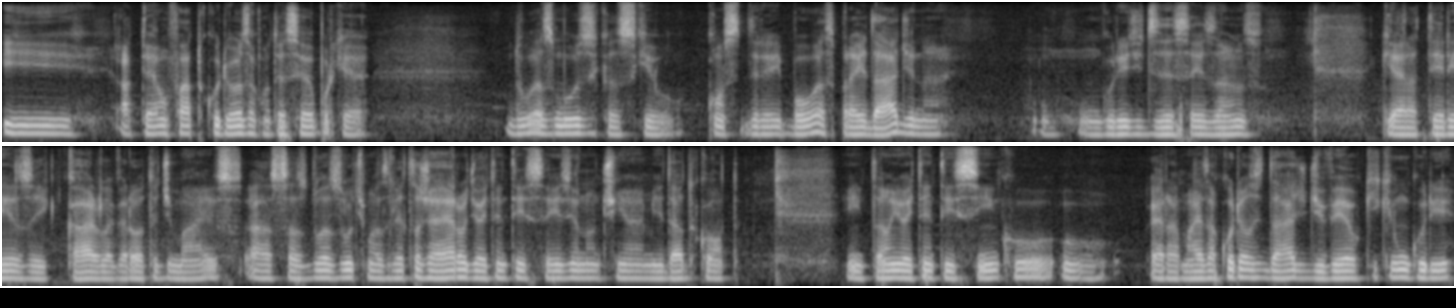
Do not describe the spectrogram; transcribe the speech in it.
E até um fato curioso aconteceu porque duas músicas que eu considerei boas para a idade, né? Um, um, guri de 16 anos, que era Teresa e Carla, garota demais. Essas duas últimas letras já eram de 86 e eu não tinha me dado conta. Então, em 85, o, era mais a curiosidade de ver o que, que um guri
